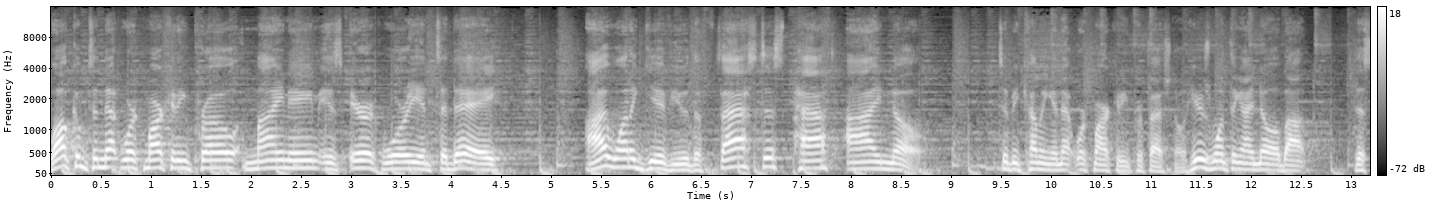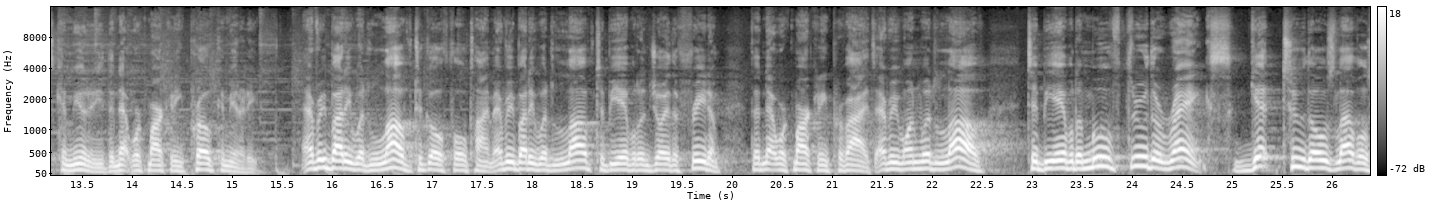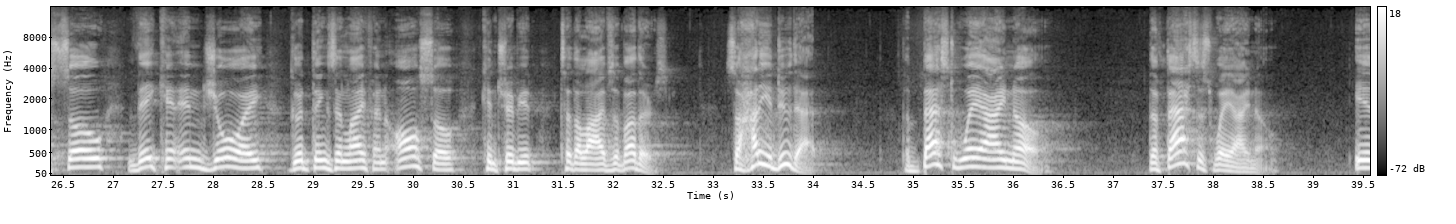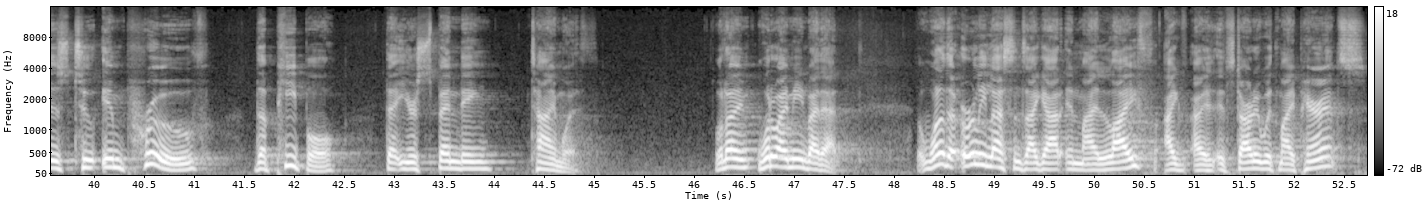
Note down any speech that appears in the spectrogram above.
Welcome to Network Marketing Pro. My name is Eric Worre, and today I want to give you the fastest path I know to becoming a network marketing professional. Here's one thing I know about this community, the Network Marketing Pro community. Everybody would love to go full time. Everybody would love to be able to enjoy the freedom that network marketing provides. Everyone would love to be able to move through the ranks, get to those levels so they can enjoy good things in life and also contribute to the lives of others. So, how do you do that? The best way I know, the fastest way I know, is to improve the people that you're spending time with. What do I, what do I mean by that? One of the early lessons I got in my life, I, I, it started with my parents,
